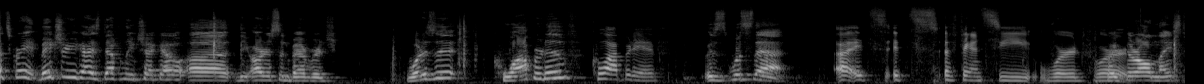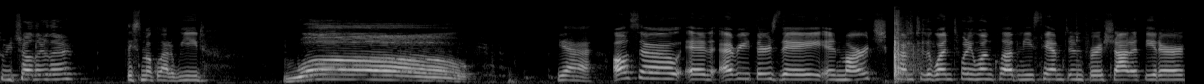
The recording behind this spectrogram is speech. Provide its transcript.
that's great. Make sure you guys definitely check out uh, the artisan beverage. What is it? Cooperative? Cooperative. Is what's that? Uh, it's it's a fancy word for. Like they're all nice to each other there? They smoke a lot of weed. Whoa! Yeah. Also, and every Thursday in March, come to the 121 Club in East Hampton for a shot at theater.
